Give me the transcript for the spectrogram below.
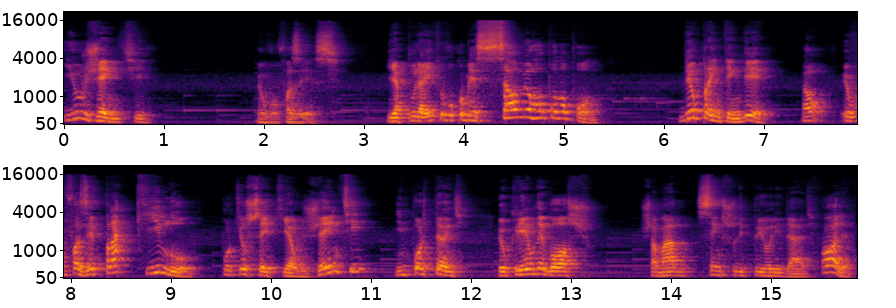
e urgente. Eu vou fazer esse. E é por aí que eu vou começar o meu Ho'oponopono. Deu para entender? Não, eu vou fazer para aquilo, porque eu sei que é urgente importante. Eu criei um negócio chamado senso de prioridade. Olha,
